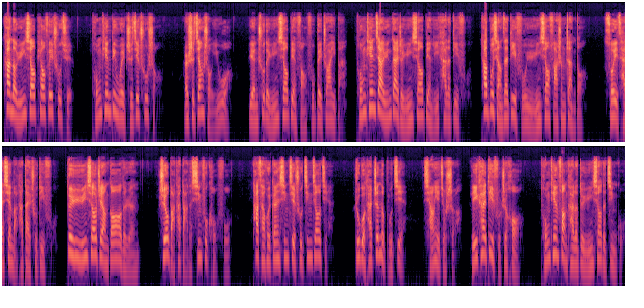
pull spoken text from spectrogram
看到云霄飘飞出去，童天并未直接出手，而是将手一握，远处的云霄便仿佛被抓一般。童天驾云带着云霄便离开了地府，他不想在地府与云霄发生战斗，所以才先把他带出地府。对于云霄这样高傲的人，只有把他打得心服口服，他才会甘心借出金蛟剪。如果他真的不借，抢也就是了。离开地府之后，童天放开了对云霄的禁锢。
